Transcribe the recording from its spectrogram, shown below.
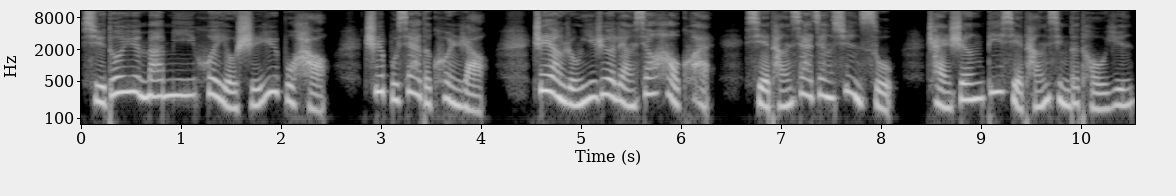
许多孕妈咪会有食欲不好、吃不下的困扰。这样容易热量消耗快，血糖下降迅速，产生低血糖型的头晕。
